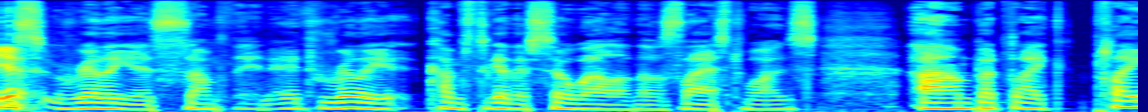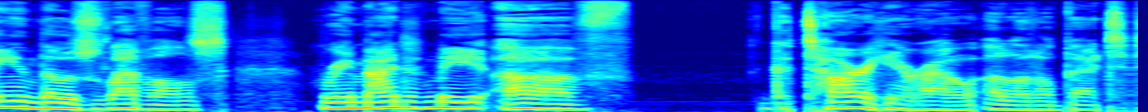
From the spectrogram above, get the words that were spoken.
This really is something. It really comes together so well in those last ones." Um, but like playing those levels reminded me of Guitar Hero a little bit.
